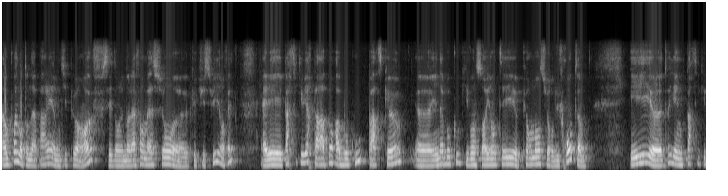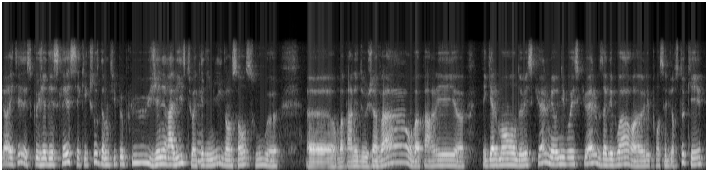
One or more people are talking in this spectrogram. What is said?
un point dont on a parlé un petit peu en off, c'est dans, la formation euh, que tu suis en fait. Elle est particulière par rapport à beaucoup parce que euh, il y en a beaucoup qui vont s'orienter purement sur du front. Et toi, il y a une particularité. Ce que j'ai décelé, c'est quelque chose d'un petit peu plus généraliste ou académique dans le sens où on va parler de Java, on va parler également de SQL, mais au niveau SQL, vous allez voir euh, les procédures stockées,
